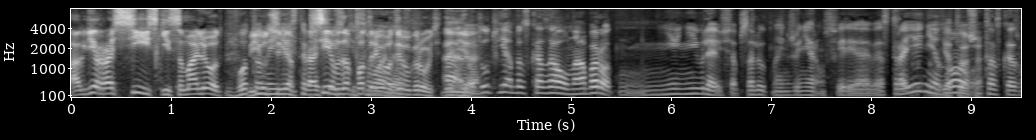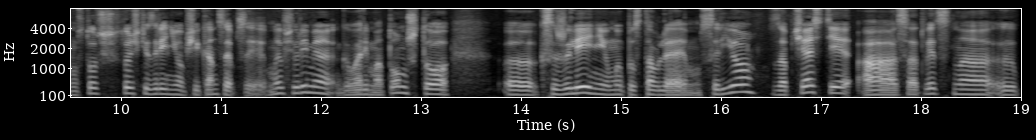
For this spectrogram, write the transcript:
а где российский самолет? Вот Бьют он себя псевдопатриоты в грудь. А, да, тут я бы сказал наоборот, не, не являюсь абсолютно инженером в сфере авиастроения, я но, тоже. так скажем, с с точки зрения общей концепции, мы все время говорим о том, что э, к сожалению, мы поставляем сырье, запчасти, а, соответственно, э,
